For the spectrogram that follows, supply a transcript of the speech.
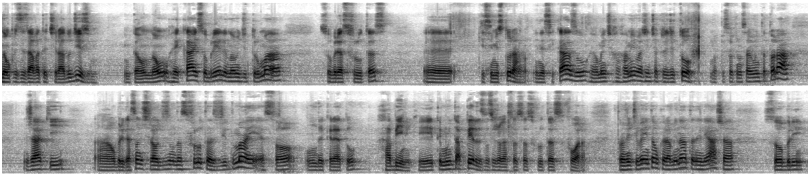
não precisava ter tirado o dízimo. Então não recai sobre ele o nome de Trumá sobre as frutas é, que se misturaram. E nesse caso, realmente, Rahamim, a gente acreditou, uma pessoa que não sabe muito a Torá, já que a obrigação de tirar o dízimo das frutas de Dmai é só um decreto rabínico. E aí tem muita perda se você jogar essas frutas fora. Então a gente vê então que o Rabinatan ele acha sobre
